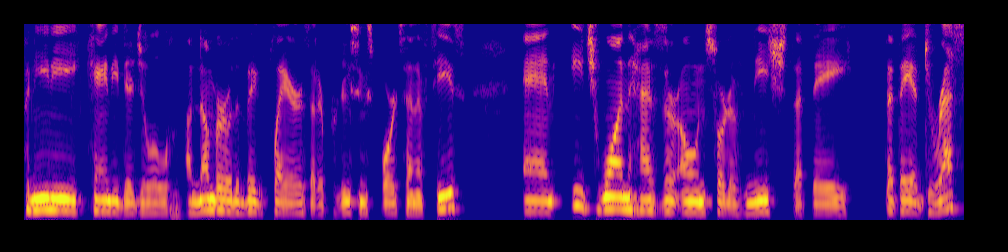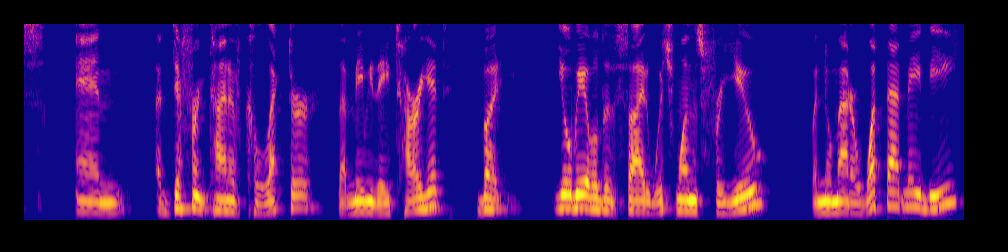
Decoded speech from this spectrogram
Panini, Candy Digital, a number of the big players that are producing sports NFTs, and each one has their own sort of niche that they that they address and a different kind of collector that maybe they target, but you'll be able to decide which one's for you. But no matter what that may be,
